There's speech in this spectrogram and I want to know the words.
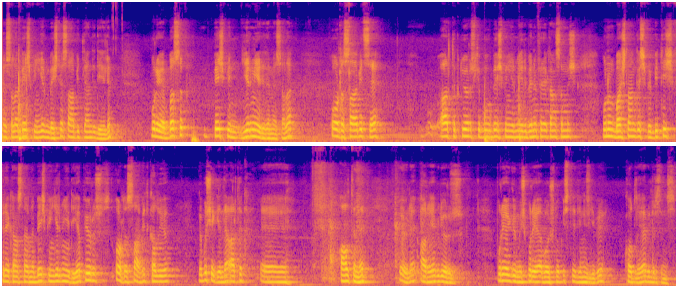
mesela 5025'te sabitlendi diyelim. Buraya basıp 5027'de mesela orada sabitse artık diyoruz ki bu 5027 benim frekansımmış. Bunun başlangıç ve bitiş frekanslarını 5027 yapıyoruz. Orada sabit kalıyor. Ve bu şekilde artık eee, altını öyle arayabiliyoruz. Buraya gümüş, buraya boşluk istediğiniz gibi kodlayabilirsiniz.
